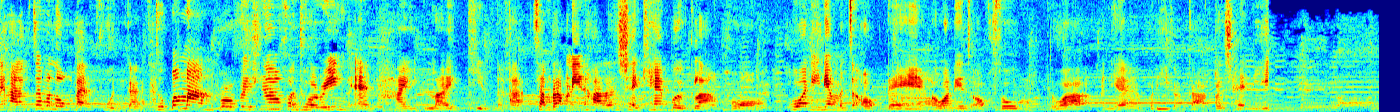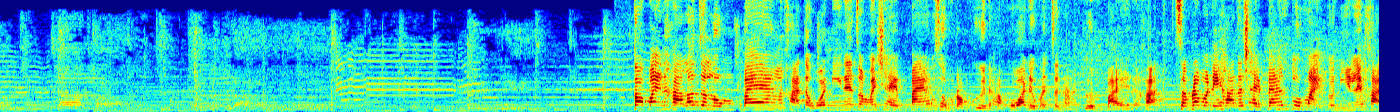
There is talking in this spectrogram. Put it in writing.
นะคะเราก็จะมาลงแบบฝุ่นกันค่ะ Supermom Professional Contouring and Highlight Kit นะคะสำหรับอันนี้นะคะเราจะใช้แค่เบอร์กลางพอ เพราะว่าอันนี้เนี่ยมันจะออกแดง แล้ววันนี้จะออกส้ม แต่ว่าอันนี้พอดีกลางๆ ก็จะใช้นี้ต่อไปนะคะเราจะลงแป้งนะคะ แต่วันนี้เนี่ยจะไม่ใช้แป้งผสมรองพื้นนะคะ เพราะว่าเดี๋ยวมันจะหนาเกินไปนะคะสำหรับวันนี้คะจะใช้แป้งตัวใหม่ตัวนี้เลยค่ะ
